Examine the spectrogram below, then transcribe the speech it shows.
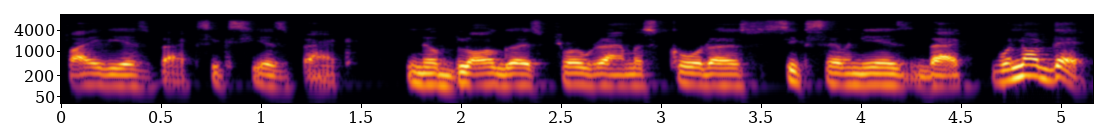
five years back, six years back. You know, bloggers, programmers, coders, six, seven years back were not there.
